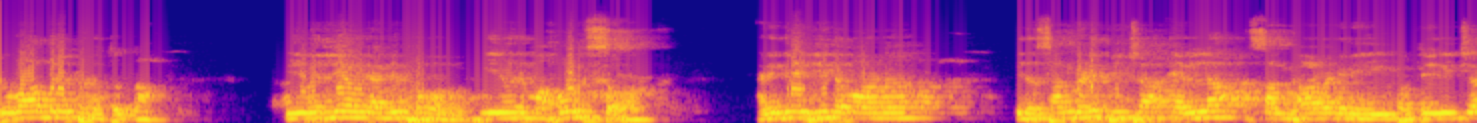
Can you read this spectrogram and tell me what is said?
രൂപാന്തരപ്പെടുത്തുന്ന ഈ വലിയ ഒരു അനുഭവം ഈ ഒരു മഹോത്സവം അനുഗ്രഹീതമാണ്. ഇത് സംഘടിപ്പിച്ച എല്ലാ സംഘാടകരെയും പ്രത്യേകിച്ച്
